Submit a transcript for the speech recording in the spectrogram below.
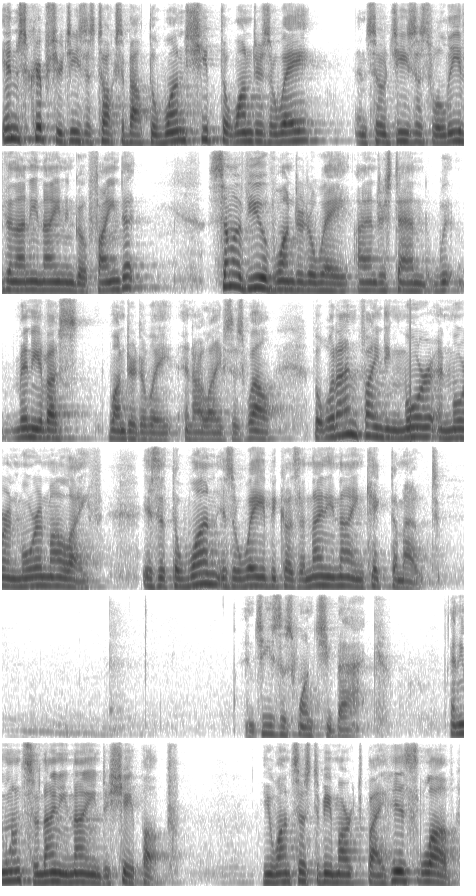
In Scripture, Jesus talks about the one sheep that wanders away, and so Jesus will leave the 99 and go find it. Some of you have wandered away. I understand many of us wandered away in our lives as well. But what I'm finding more and more and more in my life is that the one is away because the 99 kicked him out. And Jesus wants you back. And he wants the 99 to shape up. He wants us to be marked by his love,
